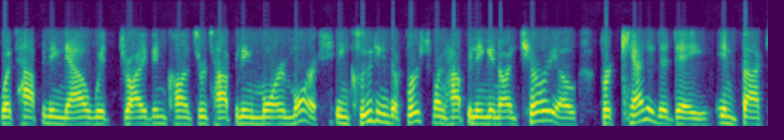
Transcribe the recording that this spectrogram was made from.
what's happening now with drive-in concerts happening more and more, including the first one happening in Ontario for Canada Day. In fact,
